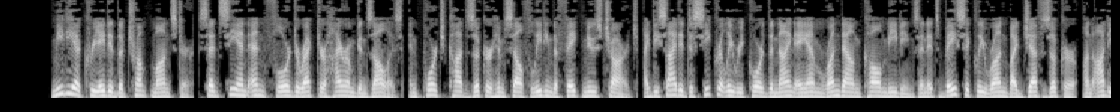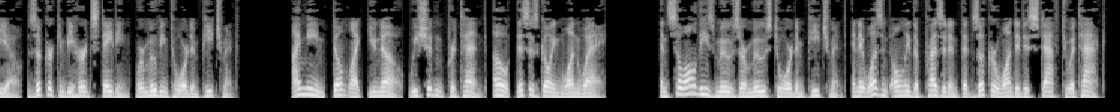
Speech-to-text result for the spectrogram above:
Media created the Trump monster, said CNN floor director Hiram Gonzalez, and Poarch caught Zucker himself leading the fake news charge. I decided to secretly record the 9 a.m. rundown call meetings and it's basically run by Jeff Zucker. On audio, Zucker can be heard stating, We're moving toward impeachment. I mean, don't like, you know, we shouldn't pretend, oh, this is going one way. And so all these moves are moves toward impeachment, and it wasn't only the president that Zucker wanted his staff to attack.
